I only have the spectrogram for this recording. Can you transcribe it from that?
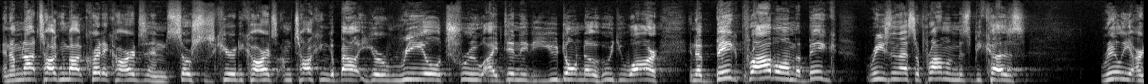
And I'm not talking about credit cards and social security cards. I'm talking about your real, true identity. You don't know who you are. And a big problem, a big reason that's a problem is because really our,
